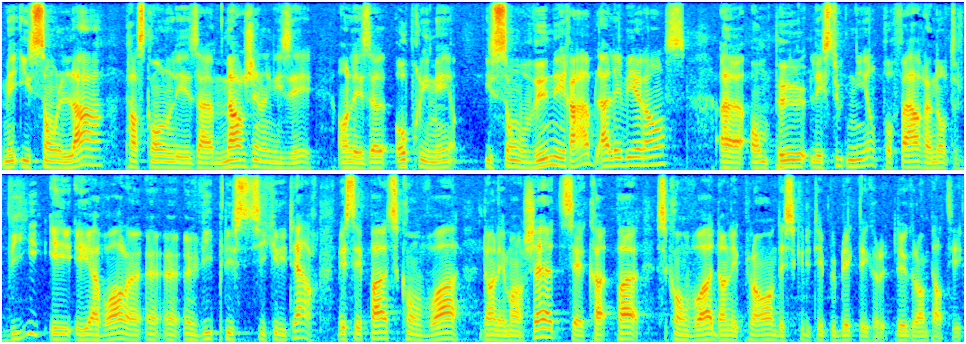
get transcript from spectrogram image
mais ils sont là parce qu'on les a marginalisés, on les a opprimés ils sont vulnérables à la violence, euh, on peut les soutenir pour faire une autre vie et, avoir une vie plus sécuritaire. Mais ce n'est pas ce qu'on voit dans les manchettes, ce n'est pas ce qu'on voit dans les plans de sécurité publique des deux grands partis.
